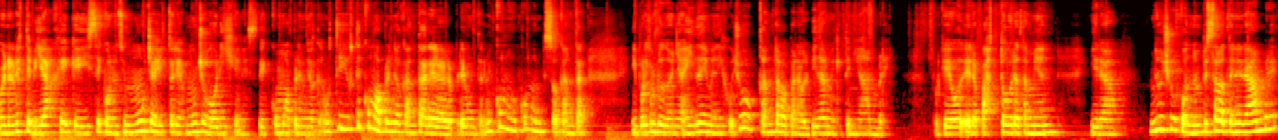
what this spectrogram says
Bueno, en este viaje que hice conocí muchas historias, muchos orígenes de cómo aprendió a cantar. ¿Usted, ¿Usted cómo aprendió a cantar? Era la pregunta, ¿no? cómo, cómo empezó a cantar? Y por ejemplo, doña Aide me dijo, yo cantaba para olvidarme que tenía hambre, porque era pastora también, y era, no, yo cuando empezaba a tener hambre,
